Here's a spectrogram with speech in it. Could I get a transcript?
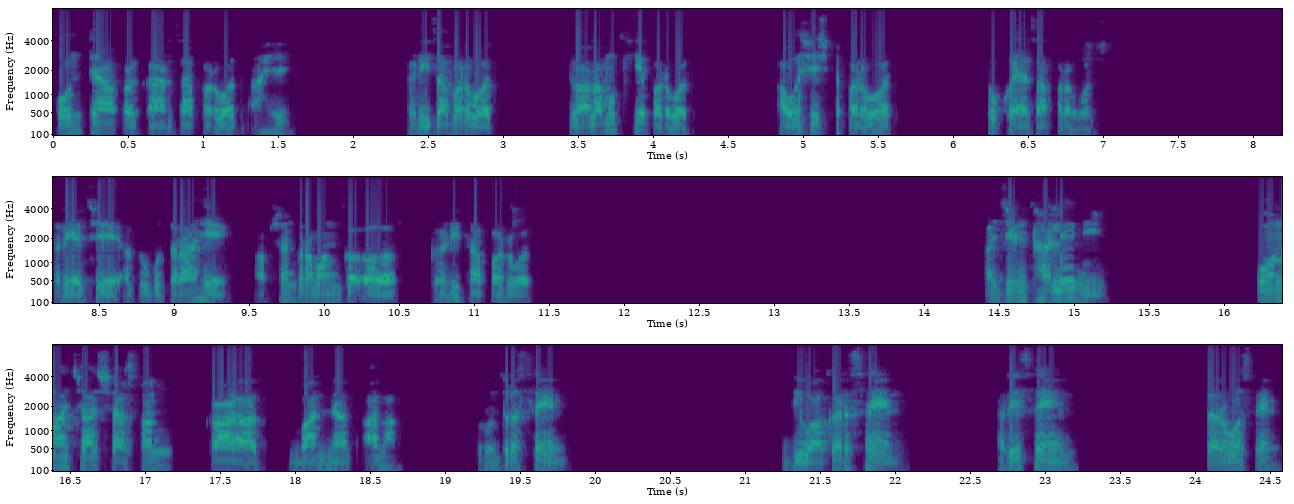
कोणत्या प्रकारचा पर्वत आहे? घडीचा पर्वत ज्वालामुखी पर्वत अवशिष्ट पर्वत ठोकयाचा पर्वत. तर याचे अचूक उत्तर आहे ऑप्शन क्रमांक अ घडीचा पर्वत. अजिंठा लेणी कोणाच्या शासन काळात बांधण्यात आला? रुद्रसेन दिवाकर सेन हरिसेन सर्वसेन.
